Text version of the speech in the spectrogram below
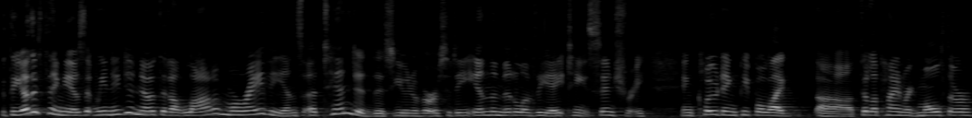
But the other thing is that we need to note that a lot of Moravians attended this university in the middle of the 18th century, including people like uh, Philipp Heinrich Molther,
